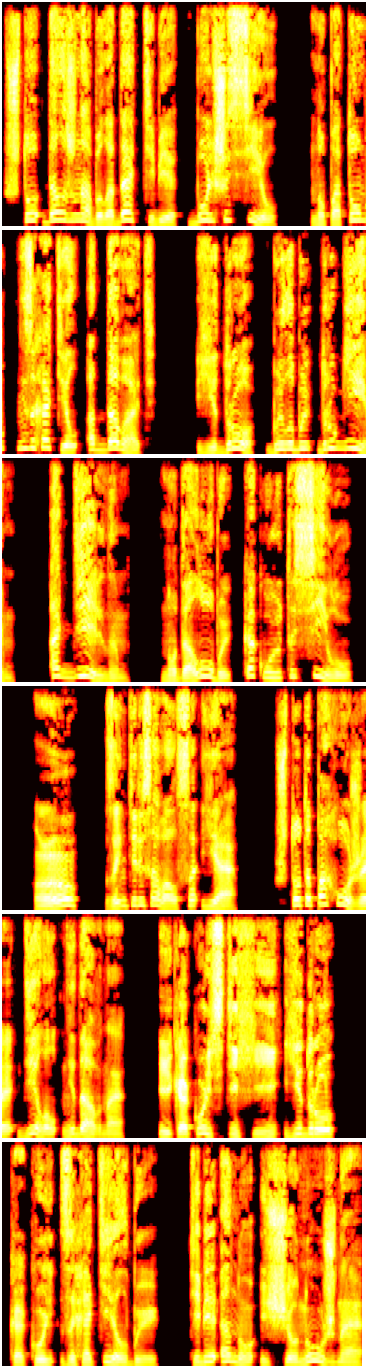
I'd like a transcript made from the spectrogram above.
что должна была дать тебе больше сил, но потом не захотел отдавать. Ядро было бы другим, отдельным, но дало бы какую-то силу. «А?» — заинтересовался я. Что-то похожее делал недавно. И какой стихии ядро? Какой захотел бы? Тебе оно еще нужно?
